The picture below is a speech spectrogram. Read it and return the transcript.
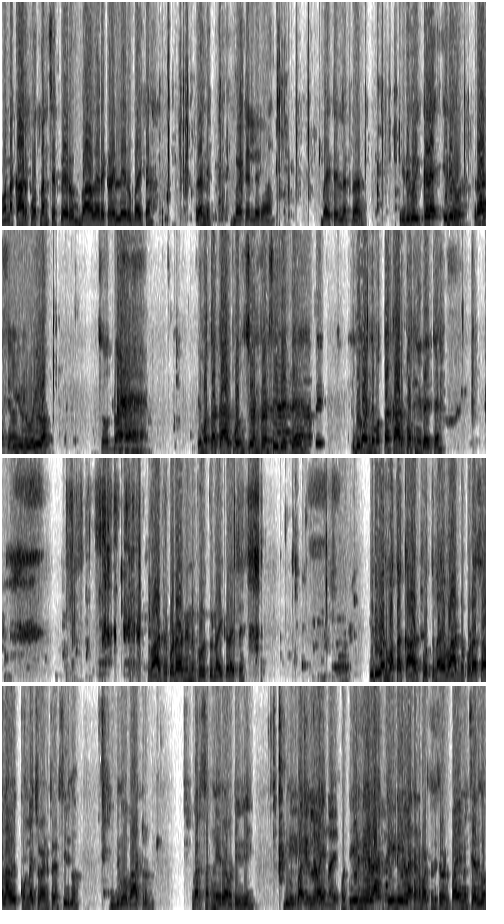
మొన్న కారిపోతుందని చెప్పారు. బావగారు ఎక్కడ వెళ్ళారు బయట? రండి. బయట వెళ్ళారా? బయట వెళ్ళినట్టున్నారు. ఇదిగో ఇక్కడే ఇదిగో రాసి. చూద్దాం. ఇది మొత్తం కారిపోతుంది చూడండి ఫ్రెండ్స్ ఇదైతే ఇదిగోండి మొత్తం కారిపోతుంది ఇదైతే వాటర్ కూడా నిండిపోతున్నాయి ఇక్కడైతే ఇదిగోండి మొత్తం కారిపోతున్నాయి వాటర్ కూడా చాలా ఎక్కువ ఉన్నాయి చూడండి ఫ్రెండ్స్ ఇదిగో ఇదిగో వాటర్ వర్షపు నీరు అన్నమాట ఇది. టీ నీళ్ళ టీ నీళ్ళ కనబడుతుంది చూడండి పై నుంచి అదిగో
